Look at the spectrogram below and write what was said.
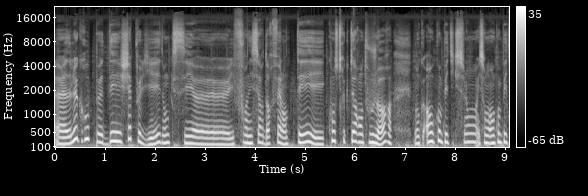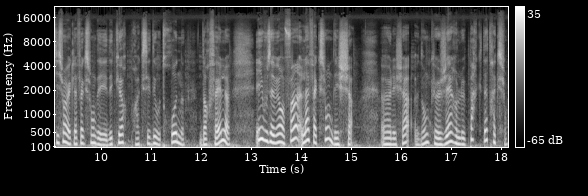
Euh, le groupe des Chapeliers, donc c'est euh, les fournisseurs d'Orphel en thé et constructeurs en tout genre. Donc en compétition, ils sont en compétition avec la faction des, des cœurs pour accéder au trône d'Orphel. Et vous avez enfin la faction des chats. Euh, les chats euh, donc gèrent le parc d'attractions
